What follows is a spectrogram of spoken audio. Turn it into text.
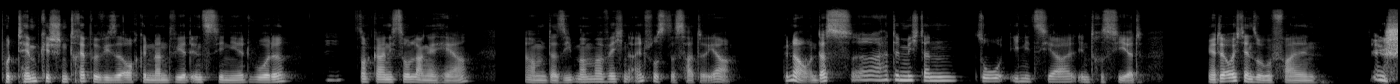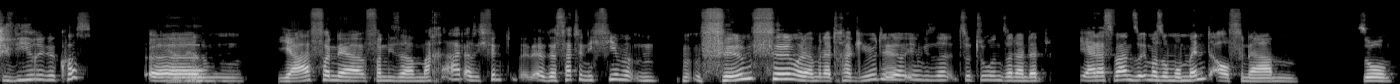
potemkischen Treppe, wie sie auch genannt wird, inszeniert wurde. Mhm. Ist noch gar nicht so lange her. Ähm, da sieht man mal, welchen Einfluss das hatte, ja. Genau, und das äh, hatte mich dann so initial interessiert. Wie hat er euch denn so gefallen? Schwierige Kost. Ja, ne? Ähm, ja, von der von dieser Machart, also ich finde, äh, das hatte nicht viel mit einem, mit einem Filmfilm oder mit einer Tragödie irgendwie so zu tun, sondern das, ja, das waren so immer so Momentaufnahmen, so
